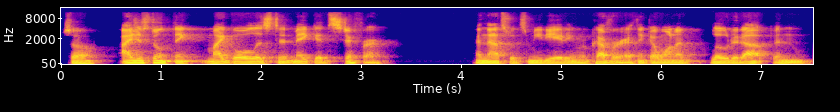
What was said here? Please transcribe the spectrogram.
So I just don't think my goal is to make it stiffer. And that's what's mediating recovery. I think I want to load it up and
